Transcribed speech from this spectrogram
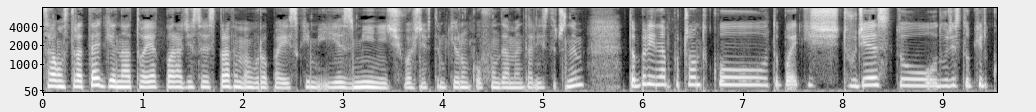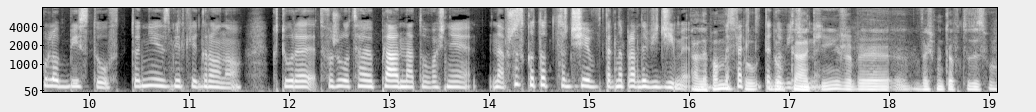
całą strategię na to, jak poradzić sobie z prawem europejskim i je zmienić właśnie w tym kierunku fundamentalistycznym, to byli na początku, to było jakieś 20, 20 kilku lobbystów. To nie jest wielkie grono, które tworzyło cały plan na to właśnie, na wszystko to, co dzisiaj tak naprawdę widzimy. Ale pomysł Efekty był, tego był taki, żeby, weźmy to w cudzysłów,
